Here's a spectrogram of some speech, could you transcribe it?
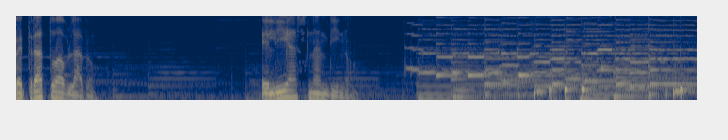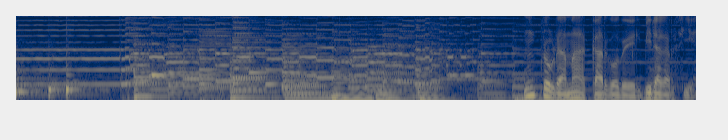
Retrato hablado. Elías Nandino. Un programa a cargo de Elvira García.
